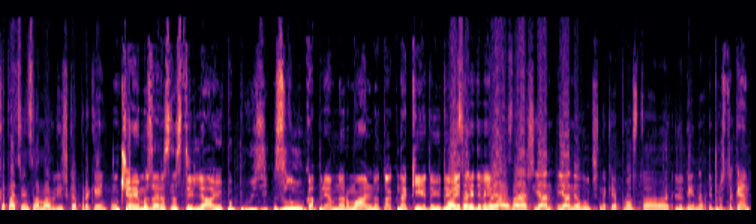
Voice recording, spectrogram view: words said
Капець, він зламав ліжка, прикинь. Нічого, йому зараз настріляю по пузі. З лука прям нормально так. Накидаю. Диви, Давай, диви, диви. Бо я, знаєш, я, я не лучник, я просто людина. Ти просто кент,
